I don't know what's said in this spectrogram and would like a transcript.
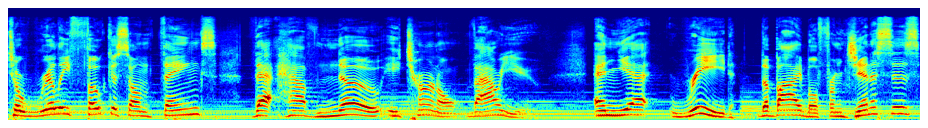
to really focus on things that have no eternal value. And yet, read the Bible from Genesis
